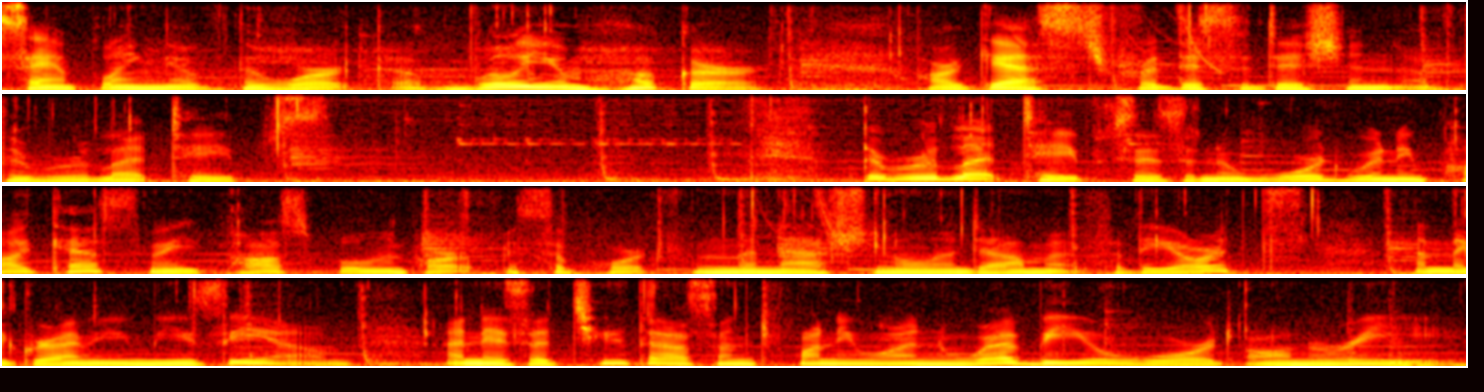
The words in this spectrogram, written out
Sampling of the work of William Hooker, our guest for this edition of the Roulette Tapes. The Roulette Tapes is an award winning podcast made possible in part with support from the National Endowment for the Arts and the Grammy Museum and is a 2021 Webby Award honoree.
